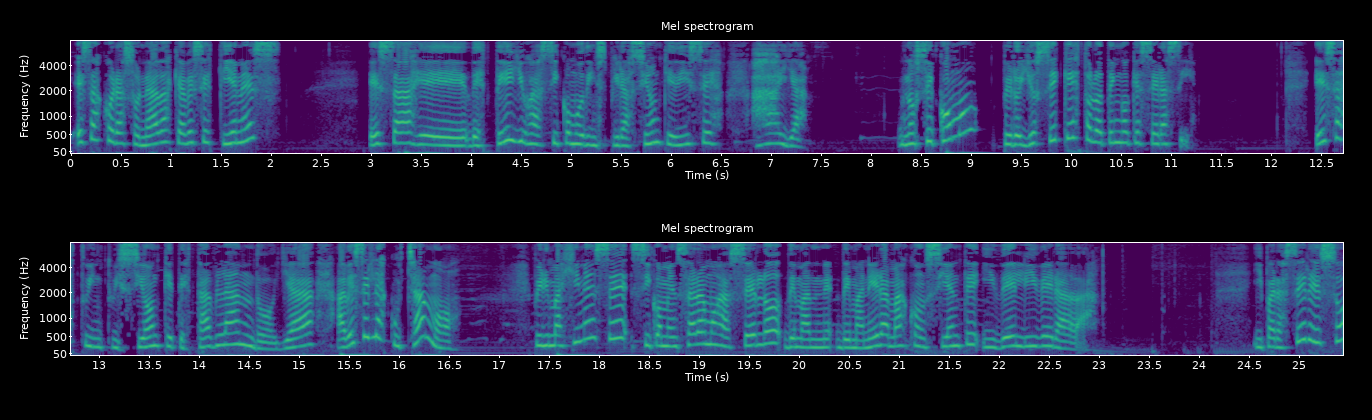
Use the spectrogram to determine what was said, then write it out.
Esas corazonadas que a veces tienes esos eh, destellos así como de inspiración que dices, ah, ya, no sé cómo, pero yo sé que esto lo tengo que hacer así. Esa es tu intuición que te está hablando, ¿ya? A veces la escuchamos, pero imagínense si comenzáramos a hacerlo de, de manera más consciente y deliberada. Y para hacer eso,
